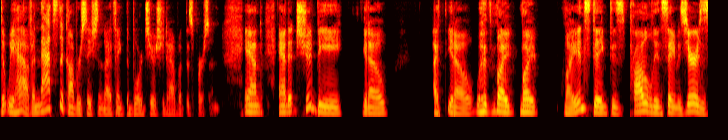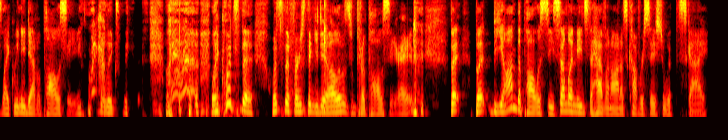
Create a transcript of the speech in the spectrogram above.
that we have. And that's the conversation that i think the board chair should have with this person. And and it should be you know i you know with my my my instinct is probably the same as yours is like we need to have a policy. Like like like what's the what's the first thing you do? Oh let's put a policy right? But but beyond the policy someone needs to have an honest conversation with this guy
